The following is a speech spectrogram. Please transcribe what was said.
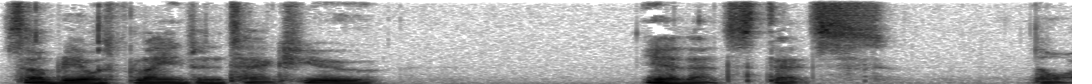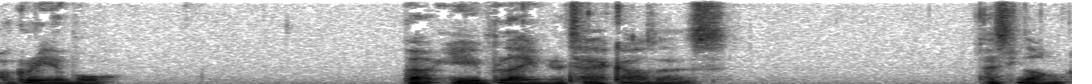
Somebody else blames and attacks you. Yeah, that's, that's not agreeable. But you blame and attack others. That's long,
